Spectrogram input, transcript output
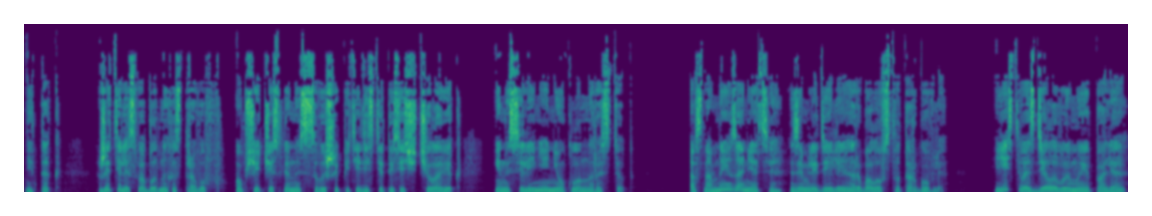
Итак, жители свободных островов, общая численность свыше 50 тысяч человек и население неуклонно растет. Основные занятия — земледелие, рыболовство, торговля. Есть возделываемые поля,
